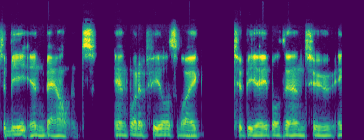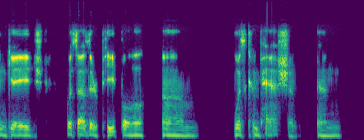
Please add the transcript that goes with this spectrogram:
to be in balance and what it feels like to be able then to engage with other people um, with compassion and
